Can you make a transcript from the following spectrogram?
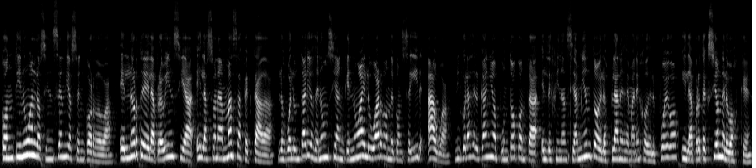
Continúan los incendios en Córdoba. El norte de la provincia es la zona más afectada. Los voluntarios denuncian que no hay lugar donde conseguir agua. Nicolás del Caño apuntó contra el desfinanciamiento de los planes de manejo del fuego y la protección del bosque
